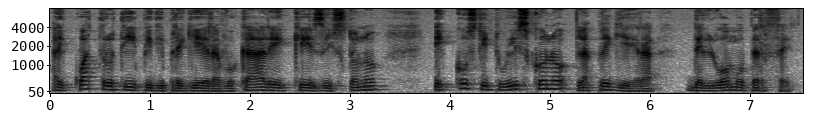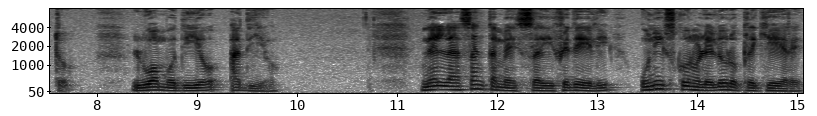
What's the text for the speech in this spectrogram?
ai quattro tipi di preghiera vocale che esistono e costituiscono la preghiera dell'uomo perfetto l'uomo Dio a Dio. Nella Santa Messa i fedeli uniscono le loro preghiere,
